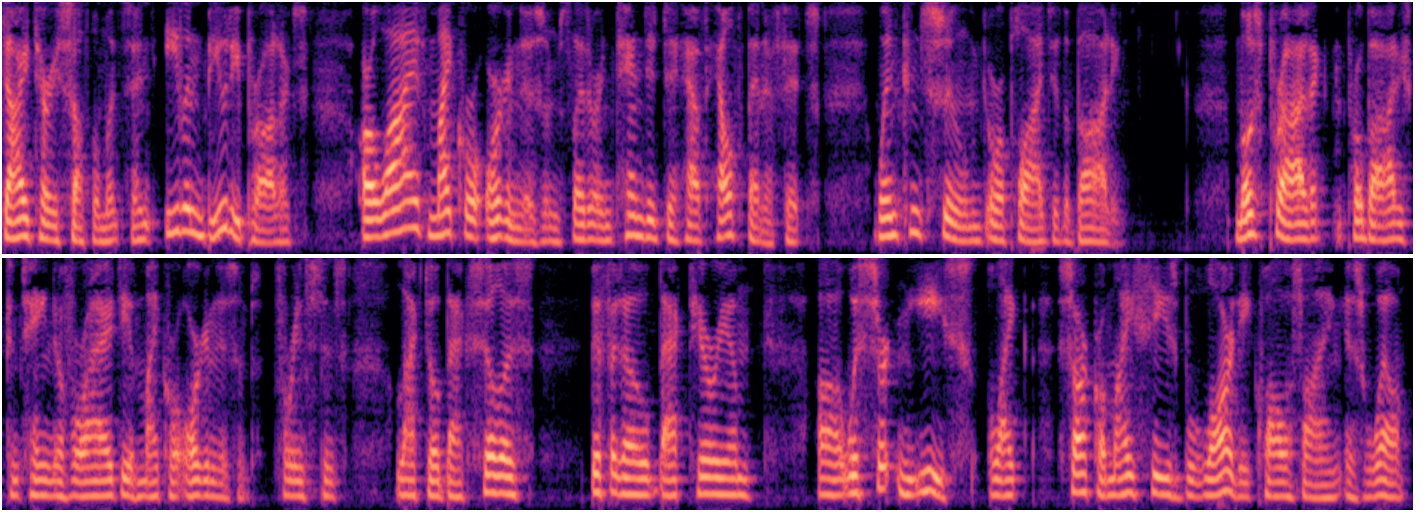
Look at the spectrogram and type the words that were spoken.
dietary supplements, and even beauty products are live microorganisms that are intended to have health benefits when consumed or applied to the body. Most product, probiotics contain a variety of microorganisms, for instance, lactobacillus, bifidobacterium, uh, with certain yeasts like Saccharomyces boulardii qualifying as well.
